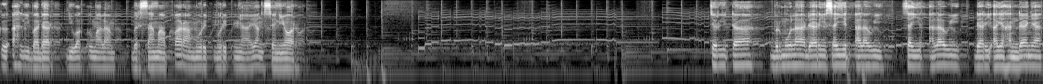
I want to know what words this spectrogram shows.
ke ahli badar di waktu malam bersama para murid-muridnya yang senior. Cerita bermula dari Sayyid Alawi. Sayyid Alawi dari ayahandanya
